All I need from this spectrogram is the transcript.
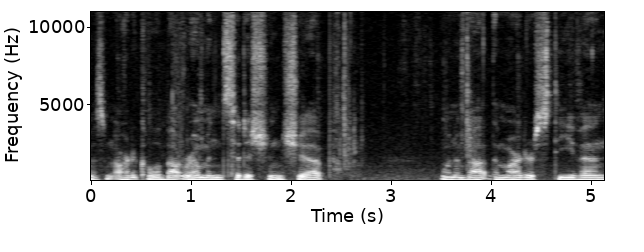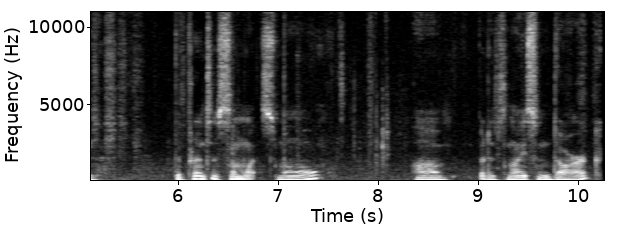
Was an article about Roman citizenship. One about the martyr Stephen. The print is somewhat small, uh, but it's nice and dark.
